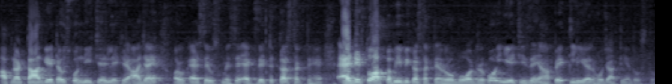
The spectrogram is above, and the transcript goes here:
अपना टारगेट है, उसको नीचे लेके आ जाएँ और ऐसे उसमें से एग्जिट कर सकते हैं। एडिट तो आप कभी भी कर सकते हैं रोबो ऑर्डर को। ये चीज़ें यहाँ पे क्लियर हो जाती हैं दोस्तों।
